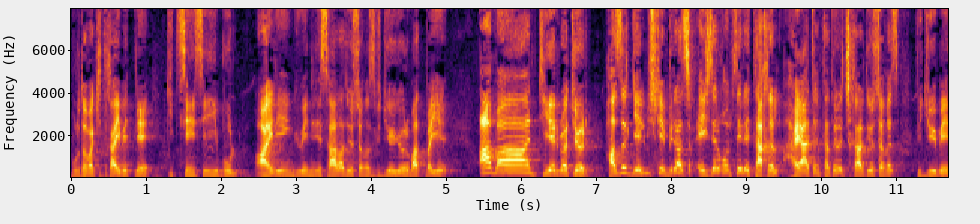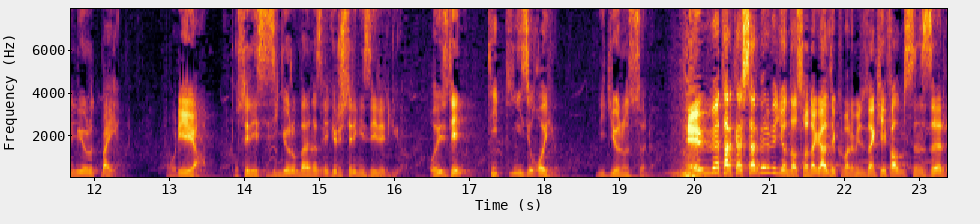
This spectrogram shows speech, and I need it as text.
burada vakit kaybetme. Git senseyi bul. Ailenin güvenini sağla diyorsanız videoya yorum atmayı. Aman Terminator. Hazır gelmişken birazcık Ejder komiseriyle takıl. Hayatın tadını çıkar diyorsanız videoyu beğenmeyi unutmayın. Oraya. Bu seri sizin yorumlarınız ve görüşlerinizle ilerliyor. O yüzden tepkinizi koyun. Videonun sonu. Evet arkadaşlar bir videonun da sonuna geldik. Umarım videodan keyif almışsınızdır.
